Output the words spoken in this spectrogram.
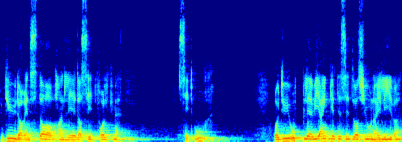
Gud har en stav han leder sitt folk med, sitt ord. Og du opplever i enkelte situasjoner i livet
